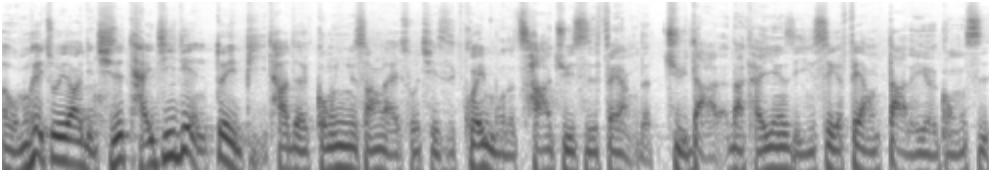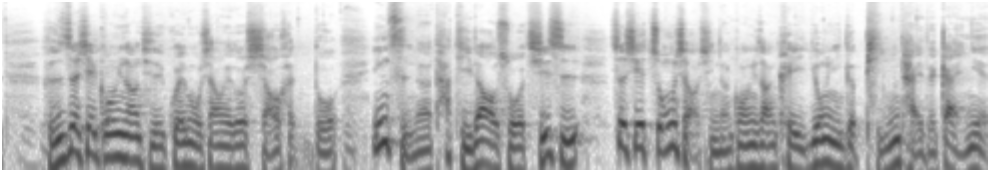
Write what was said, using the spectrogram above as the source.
呃，我们可以注意到一点，其实台积电对比它的供应商来说，其实规模的差距是非常的巨大的。那台积电已经是一个非常大的一个公司，可是这些供应商其实规模相对都小很多。因此呢，他提到说，其实这些中小型的供应商可以用一个平台的概念，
